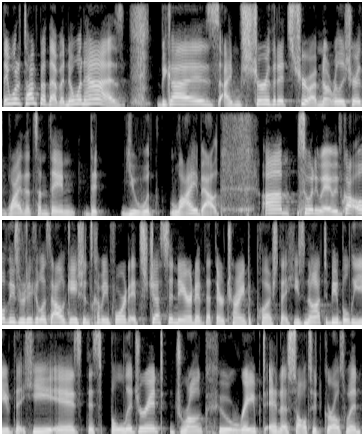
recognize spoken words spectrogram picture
They would have talked about that, but no one has because I'm sure that it's true. I'm not really sure why that's something that you would lie about. Um, so anyway, we've got all these ridiculous allegations coming forward. It's just a narrative that they're trying to push that he's not to be believed, that he is this belligerent drunk who raped and assaulted girls when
